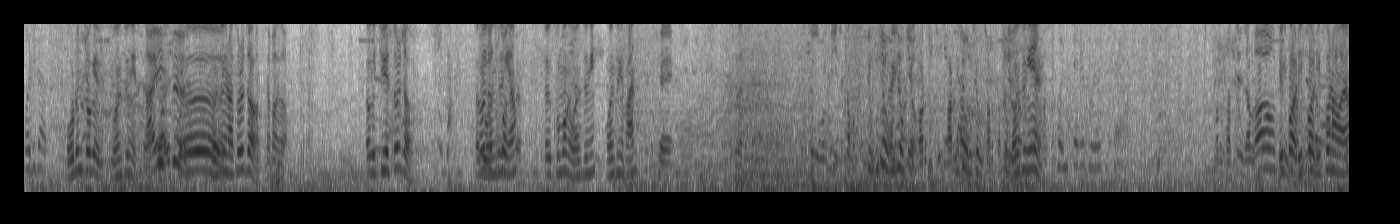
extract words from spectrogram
어디가? 오른쪽에 원숭이 있어요. 나이스! 원숭이랑 솔저 대박 대박 여기 뒤에 솔저 여기 죽었어요. 여기 구멍에 원숭이? 원숭이 반? 오케이. 저기 원숭이 잠깐만. 웅쳐 웅쳐 웅쳐 바로 바로 웅쳐 웅쳐 웅쳐 원숭이 1 본때를 보여주세요. 바로 다 때리 잡아 아 리퍼 리퍼 리퍼 나와요?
